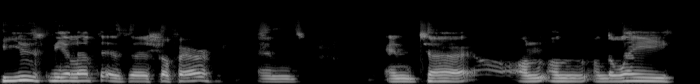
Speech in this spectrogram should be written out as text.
he used me a lot as a chauffeur and and uh, on on on the way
